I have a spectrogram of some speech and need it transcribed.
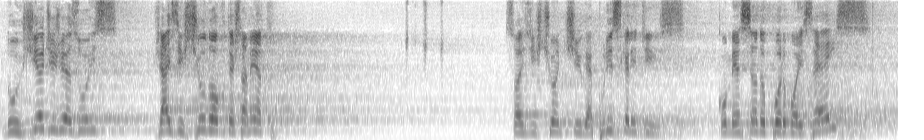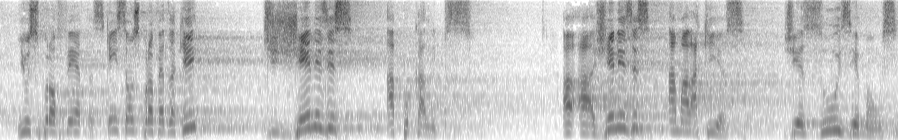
nos dias de Jesus, já existiu o Novo Testamento? Só existiu o Antigo, é por isso que ele diz: começando por Moisés e os profetas. Quem são os profetas aqui? De Gênesis a Apocalipse. A, a Gênesis a Malaquias. Jesus, irmãos,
